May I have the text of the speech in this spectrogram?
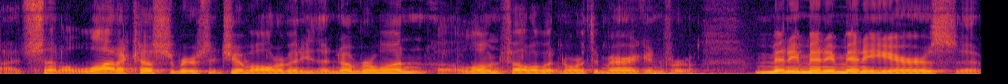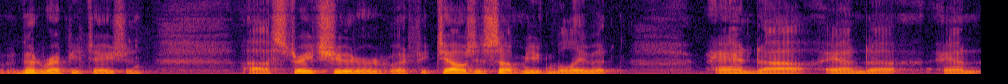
I sent a lot of customers to Jim Alderman. He's the number one uh, loan fellow at North American for many, many, many years. Uh, good reputation, uh, straight shooter. If he tells you something, you can believe it. And uh, and uh, and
